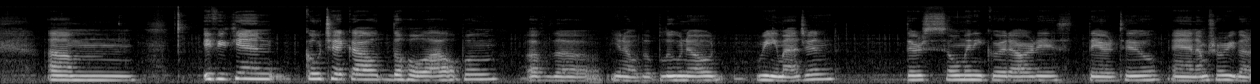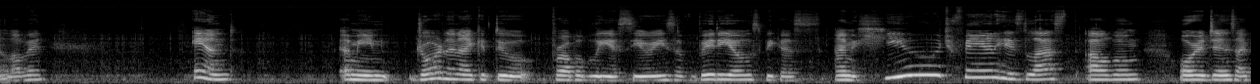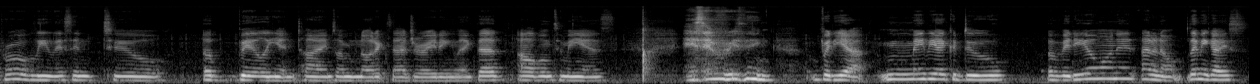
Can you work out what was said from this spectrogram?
Um, if you can go check out the whole album of the you know the Blue Note reimagined. There's so many good artists there too and i'm sure you're gonna love it. And i mean jordan i could do probably a series of videos because i'm a huge fan. His last album origins i probably listened to a billion times. I'm not exaggerating. Like that album to me is is everything. But yeah maybe i could do a video on it. I don't know. Let me guys.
